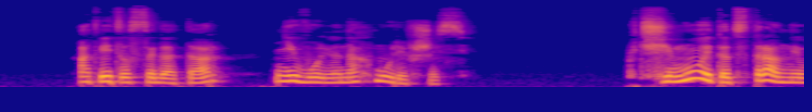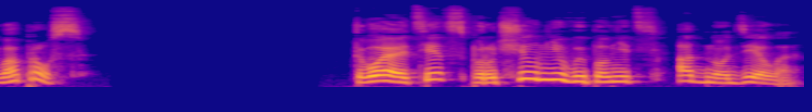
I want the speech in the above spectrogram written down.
— ответил Сагатар, невольно нахмурившись. «К чему этот странный вопрос?» «Твой отец поручил мне выполнить одно дело».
